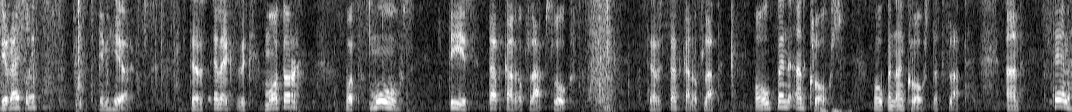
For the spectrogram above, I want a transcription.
directly in here. There's electric motor what moves these that kind of flaps look. There is that kind of flap. Open and close open and close that flap. And then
